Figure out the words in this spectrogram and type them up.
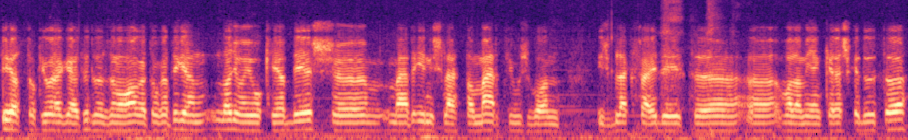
Sziasztok, jó reggelt, üdvözlöm a hallgatókat. Igen, nagyon jó kérdés, mert én is láttam márciusban is Black Friday-t valamilyen kereskedőtől.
